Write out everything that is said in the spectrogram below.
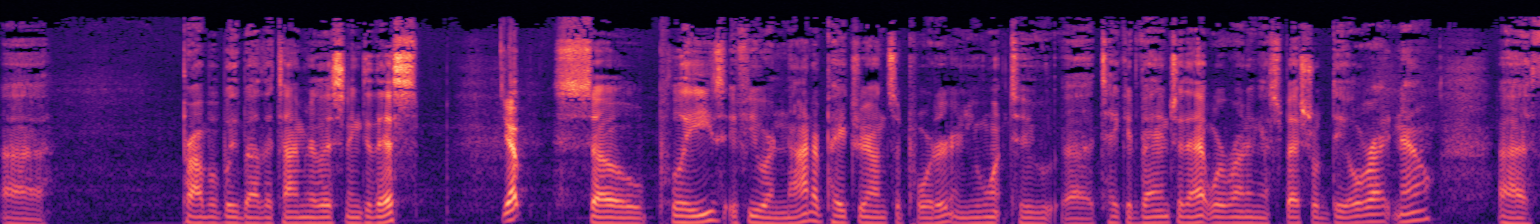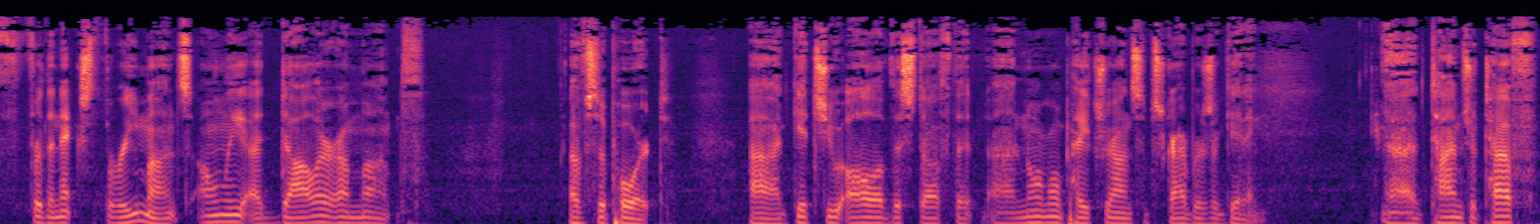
uh, probably by the time you're listening to this. Yep. So please, if you are not a Patreon supporter and you want to uh, take advantage of that, we're running a special deal right now uh, for the next three months. Only a dollar a month of support uh, gets you all of the stuff that uh, normal Patreon subscribers are getting. Uh, times are tough.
